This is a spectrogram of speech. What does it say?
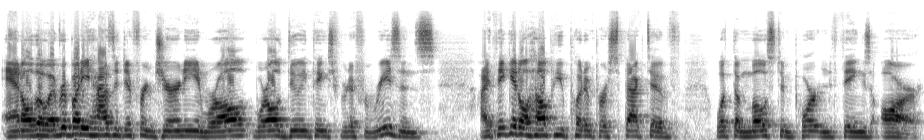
And although everybody has a different journey and we're all we're all doing things for different reasons, I think it'll help you put in perspective what the most important things are.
